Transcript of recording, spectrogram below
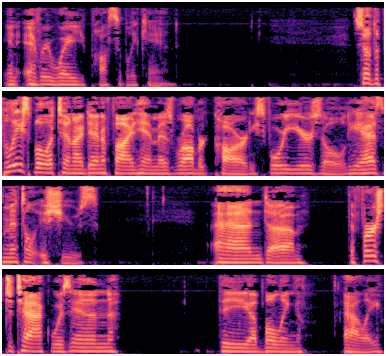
in every way you possibly can. So the police bulletin identified him as Robert Card. He's 40 years old. He has mental issues. And um, the first attack was in the uh, bowling alley.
